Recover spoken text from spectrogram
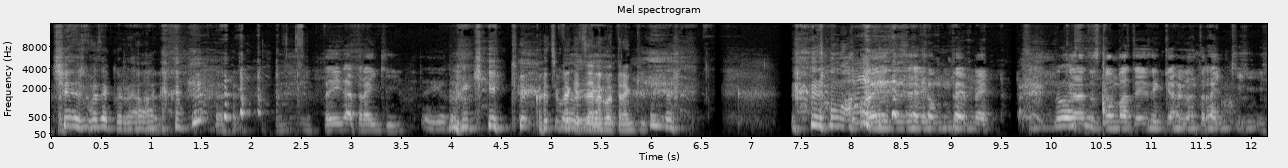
Che, después de Cuernavaca. Te diga tranqui. Siempre que sea algo tranqui. no mames. Oye, ese sería un meme. No, Pero tus compas te dicen que algo tranqui.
